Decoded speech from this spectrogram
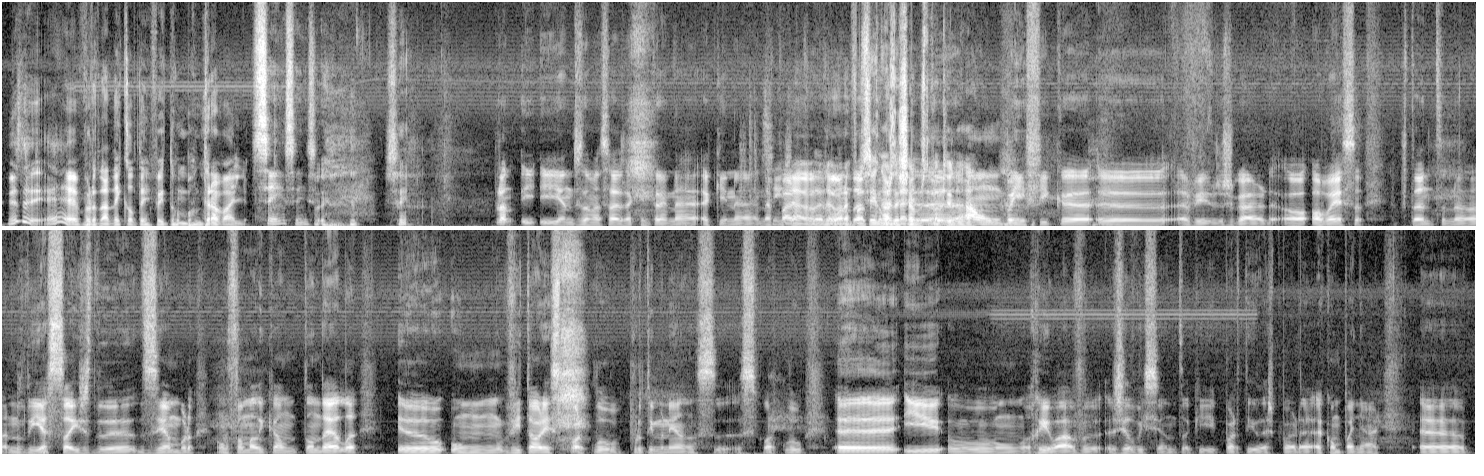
Mas é, é verdade, é que ele tem feito um bom trabalho. Sim, sim, sim. Sim. Pronto, e, e antes de avançar, já que entrei na, aqui na, na Sim, parte já- da agora ronda, Sim, nós deixamos de continuar. há um Benfica eh, a vir jogar ao, ao Bessa, portanto, no, no dia 6 de dezembro, um Famalicão de Tondela, eh, um Vitória Sport Clube Portimonense Sport Clube eh, e um Rio Ave Gil Vicente aqui partidas para acompanhar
